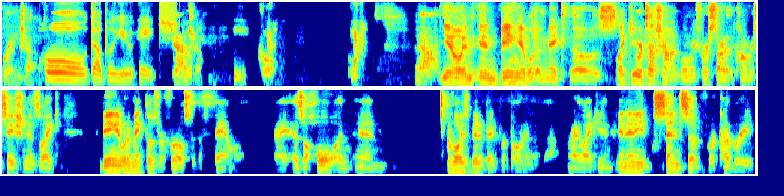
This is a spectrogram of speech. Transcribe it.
brainchild? Whole W H. Gotcha. Cool. Yeah yeah. Yeah you know and and being able to make those like you were touching on when we first started the conversation is like being able to make those referrals to the family right as a whole and and i've always been a big proponent of that right like in in any sense of recovery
